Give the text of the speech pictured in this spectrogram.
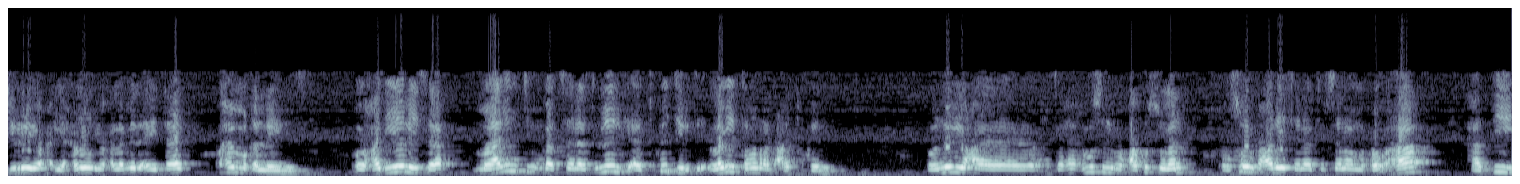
jiro iyo xanuun iyo wax lamida ay tahay waxba ma qallaynayso oo waxaad yeelaysaa maalintii unbaad salaatuleilka aad tukan jirtay labiiyo toban ragcaad tukanay oo nebiga saxiix muslim waxaa ku sugan rasuulka caleyhi salaatu wasalaam wuxuu ahaa haddii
